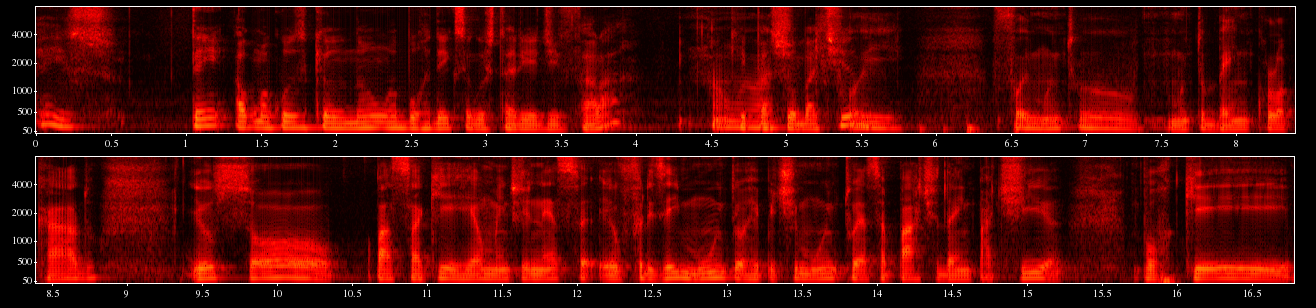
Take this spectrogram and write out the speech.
É isso. Tem alguma coisa que eu não abordei que você gostaria de falar? Não, que passou batido? Que foi, foi muito, muito bem colocado. Eu só passar aqui realmente nessa. Eu frisei muito, eu repeti muito essa parte da empatia, porque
